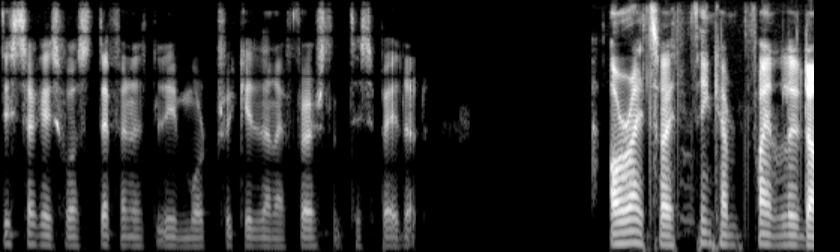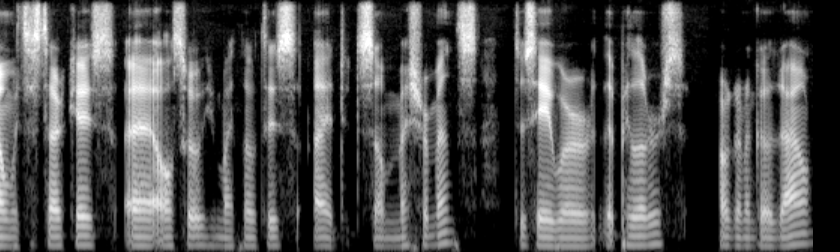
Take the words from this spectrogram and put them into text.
this staircase was definitely more tricky than I first anticipated. Alright, so I think I'm finally done with the staircase. Uh, also, you might notice I did some measurements to see where the pillars are gonna go down,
